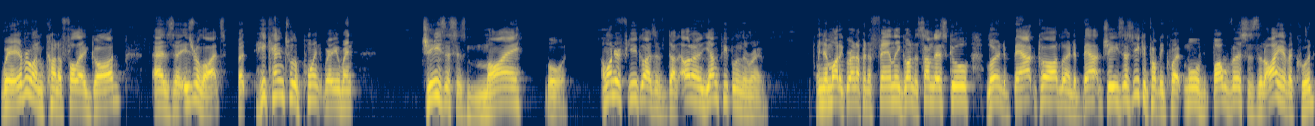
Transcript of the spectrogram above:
where everyone kind of followed God as uh, Israelites, but he came to a point where he went, Jesus is my Lord. I wonder if you guys have done, I don't know, young people in the room. And you might have grown up in a family, gone to Sunday school, learned about God, learned about Jesus. You could probably quote more Bible verses than I ever could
